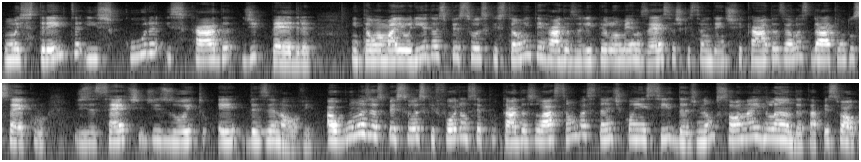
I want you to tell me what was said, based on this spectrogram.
uma estreita e escura escada de pedra. Então, a maioria das pessoas que estão enterradas ali, pelo menos essas que são identificadas, elas datam do século 17, 18 e 19. Algumas das pessoas que foram sepultadas lá são bastante conhecidas, não só na Irlanda, tá, pessoal?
